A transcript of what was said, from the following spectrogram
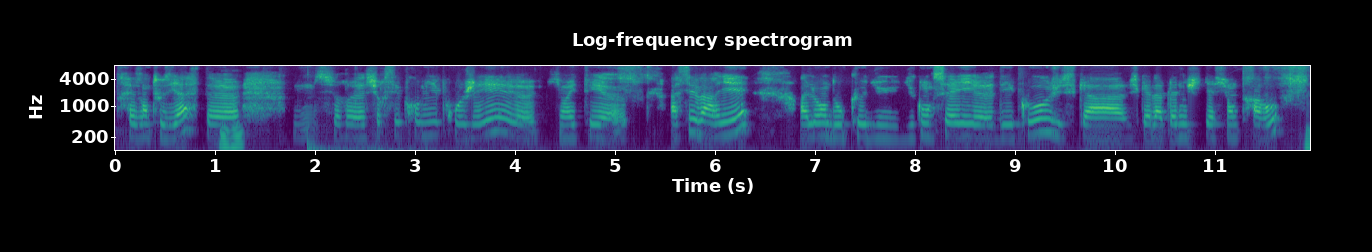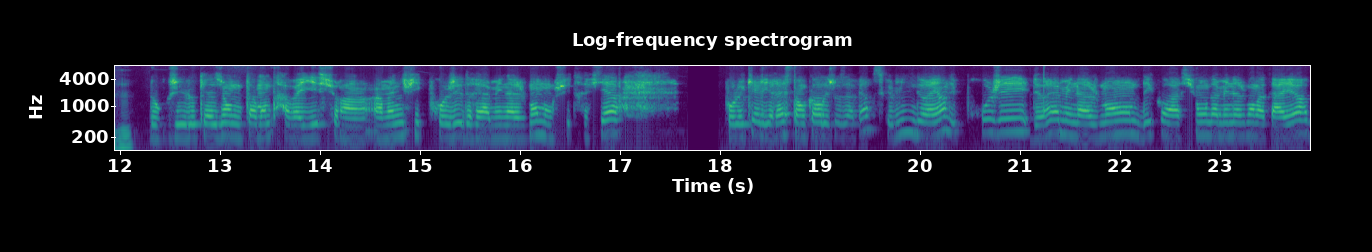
très enthousiaste mhm. sur sur ces premiers projets qui ont été assez variés, allant donc du, du conseil d'éco jusqu'à jusqu'à la planification de travaux. Mhm. Donc j'ai eu l'occasion notamment de travailler sur un, un magnifique projet de réaménagement dont je suis très fière pour lequel il reste encore des choses à faire, parce que mine de rien, des projets de réaménagement, de décoration, d'aménagement d'intérieur,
